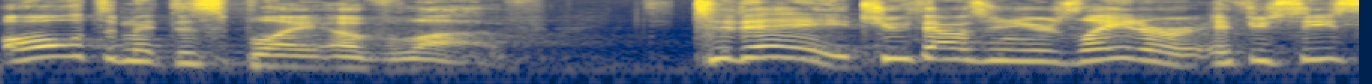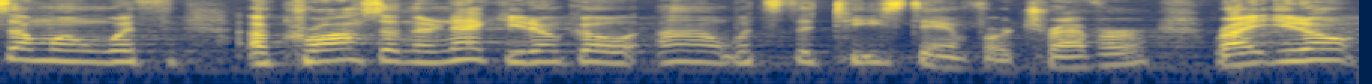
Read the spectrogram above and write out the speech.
ultimate display of love. Today, 2,000 years later, if you see someone with a cross on their neck, you don't go, oh, what's the T stand for, Trevor? Right? You don't,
